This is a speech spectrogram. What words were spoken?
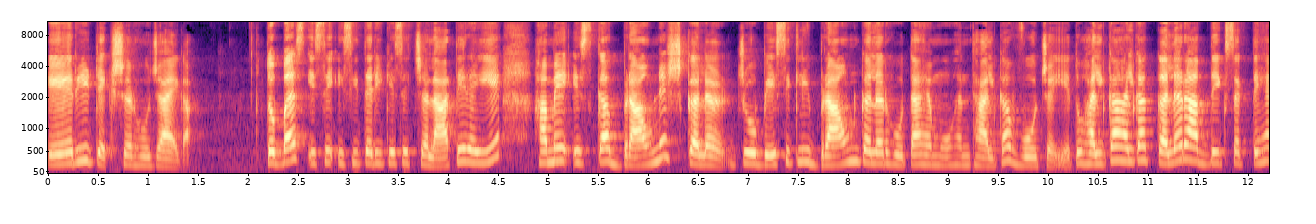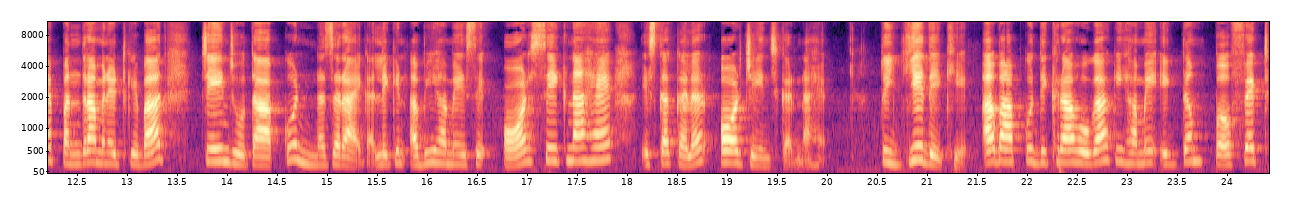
एयरी टेक्सचर हो जाएगा। तो बस इसे इसी तरीके से चलाते रहिए। हमें इसका ब्राउनिश कलर जो बेसिकली ब्राउन कलर होता है मोहन थाल का, वो चाहिए। तो हल्का हल्का कलर आप देख सकते हैं, पंद्रह मिनट के बाद चेंज होता आपको नज़र आएगा। लेकिन अभी हमें इसे और सेकना है, इसका कलर और चेंज करना है। तो ये देखिए, अब आपको दिख रहा होगा कि हमें एकदम परफेक्ट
